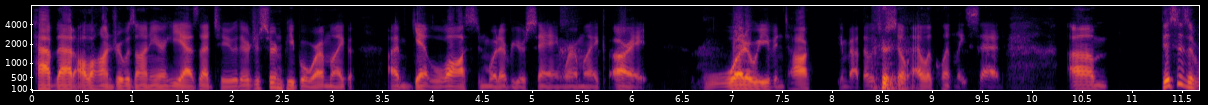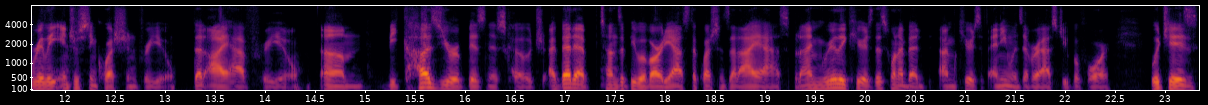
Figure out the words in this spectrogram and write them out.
have that. Alejandro was on here. He has that too. There are just certain people where I'm like, I get lost in whatever you're saying, where I'm like, all right, what are we even talking about? That was just so eloquently said. Um, this is a really interesting question for you that I have for you. Um, because you're a business coach, I bet tons of people have already asked the questions that I asked, but I'm really curious. This one, I bet I'm curious if anyone's ever asked you before, which is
